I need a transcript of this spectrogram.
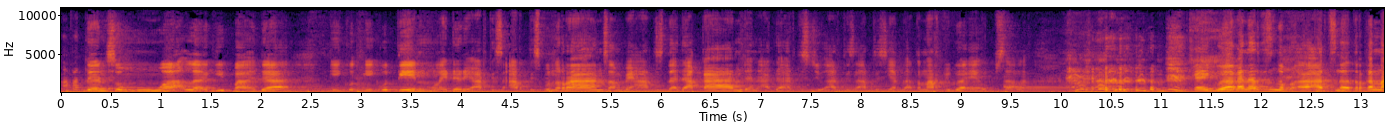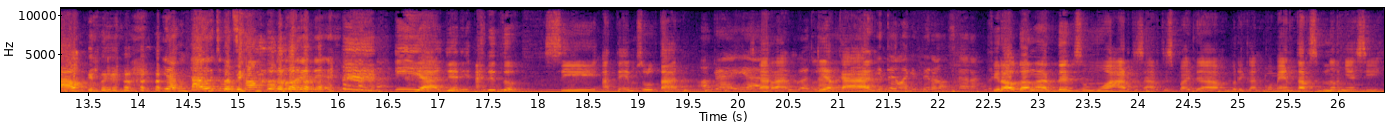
apa tuh? dan semua lagi pada ngikut-ngikutin mulai dari artis-artis beneran sampai artis dadakan dan ada artis juga artis-artis yang nggak tenar juga eh ups salah kayak gue kan artis nggak artis nggak terkenal gitu yang tahu cuma sekampung loh ya deh iya jadi ada tuh si ATM Sultan. Oke, okay, iya. Sekarang lihat kan? Itu yang lagi viral sekarang. Viral banget dan semua artis-artis pada memberikan komentar sebenarnya sih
